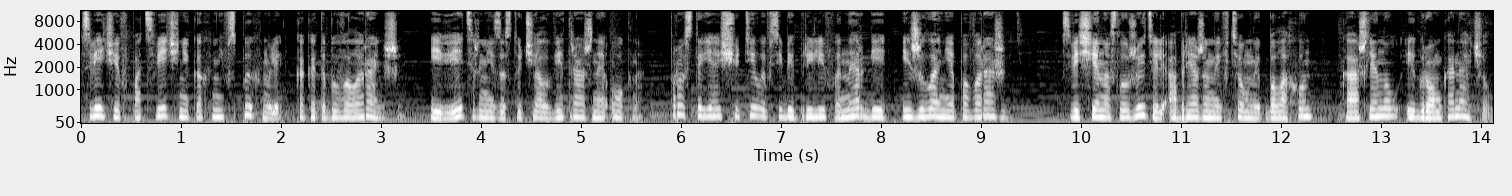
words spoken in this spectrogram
Свечи в подсвечниках не вспыхнули, как это бывало раньше — и ветер не застучал в витражные окна. Просто я ощутила в себе прилив энергии и желание поворожить. Священнослужитель, обряженный в темный балахон, кашлянул и громко начал.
